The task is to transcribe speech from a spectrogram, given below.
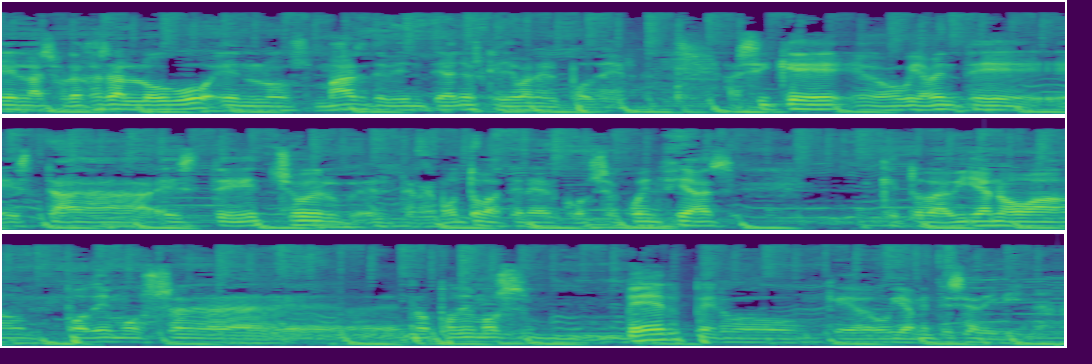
en las orejas al lobo en los más de 20 años que llevan el poder. Así que, eh, obviamente, esta, este hecho, el, terremoto, va a tener consecuencias que todavía no podemos, eh, no podemos ver, pero que obviamente se adivina.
